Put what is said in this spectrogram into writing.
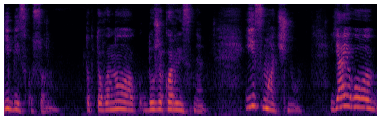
гібіскусом. Тобто воно дуже корисне і смачно. Я його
